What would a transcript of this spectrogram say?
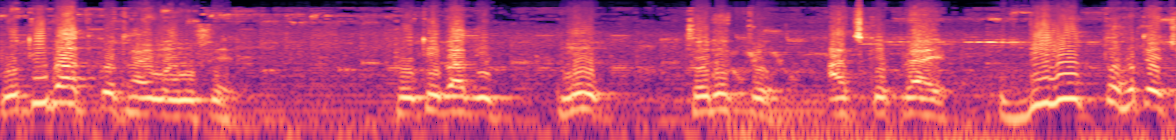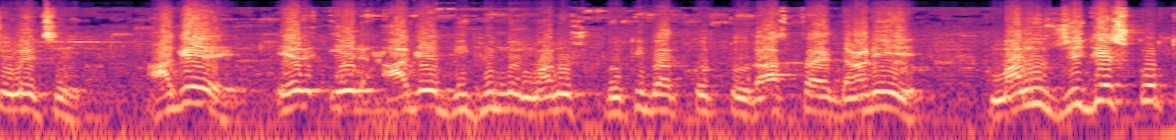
প্রতিবাদ কোথায় মানুষের? প্রতিবাদী মুখ, চরিত্র আজকে প্রায় বিলুপ্ত হতে চলেছে। আগে, এর এর আগে বিভিন্ন মানুষ প্রতিবাদ করত, রাস্তায় দাঁড়িয়ে মানুষ জিজ্ঞেস করত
